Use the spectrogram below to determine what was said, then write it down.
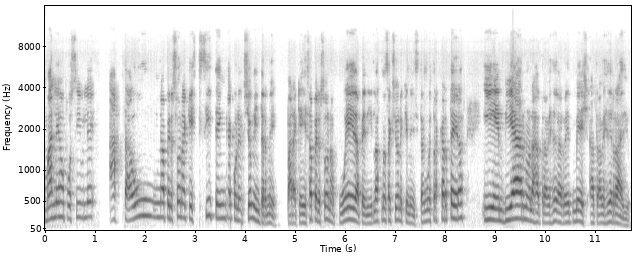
más lejos posible hasta una persona que sí tenga conexión a Internet, para que esa persona pueda pedir las transacciones que necesitan nuestras carteras y enviárnoslas a través de la red Mesh, a través de radio.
